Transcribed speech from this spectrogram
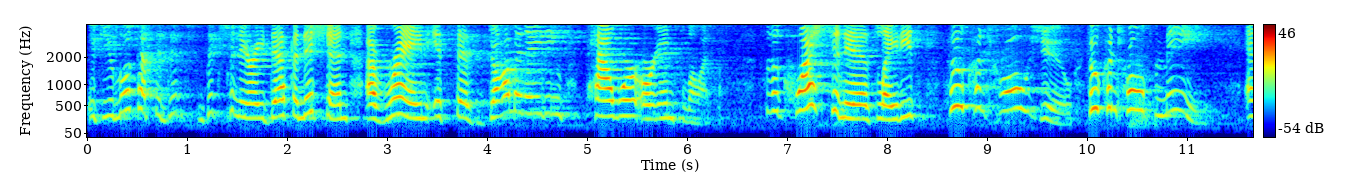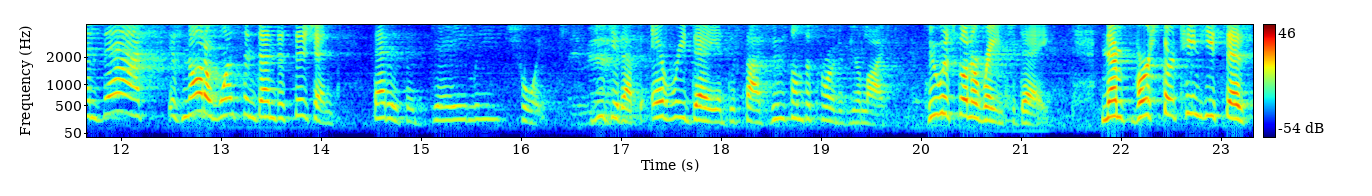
If you look up the dictionary definition of reign, it says dominating power or influence. So the question is, ladies, who controls you? Who controls me? And that is not a once and done decision. That is a daily choice. Amen. You get up every day and decide who's on the throne of your life, who is going to reign today. Verse 13, he says,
